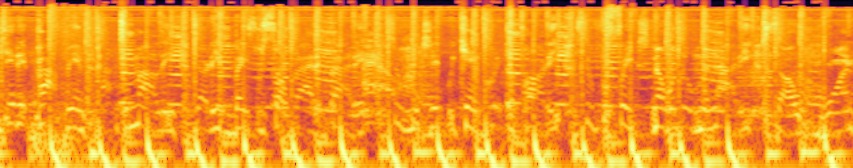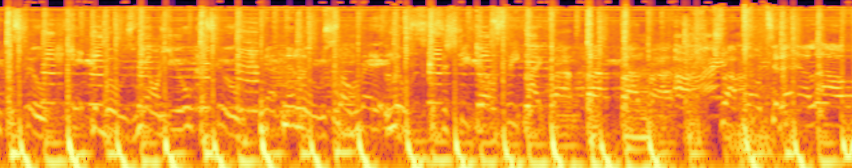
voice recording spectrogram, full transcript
Get, it poppin', hot tamale, dirty bass, we so bad about it. Too legit, we can't quit the party. Super freaks, no Illuminati. So, one, two, hit the booze, we on you, two, nothing to lose. So let it loose, cause the sheep don't sleep like pop, pop, pop, pop. Uh, drop low to the L-O,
